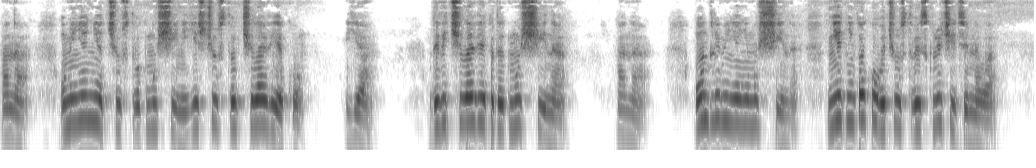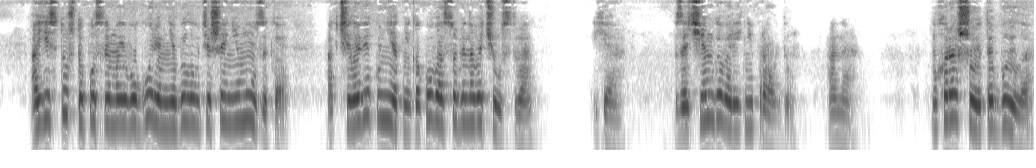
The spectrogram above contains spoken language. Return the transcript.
Она. У меня нет чувства к мужчине, есть чувство к человеку. Я. Да ведь человек этот мужчина. Она. Он для меня не мужчина. Нет никакого чувства исключительного. А есть то, что после моего горя мне было утешение музыка, а к человеку нет никакого особенного чувства. Я. Зачем говорить неправду? Она. Ну хорошо, это было.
